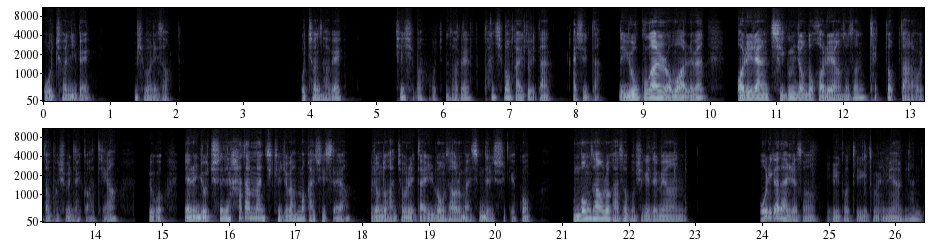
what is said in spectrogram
5,230원에서 5,470원, 5,480원까지도 일단 갈 수 있다. 근데 요 구간을 넘어가려면 거래량 지금 정도 거래량 서선 택도 없다라고 일단 보시면 될 것 같아요. 그리고 얘는 요 추세대 하단만 지켜주면 한번 갈 수 있어요. 그 정도 관점으로 일단 일봉상으로 말씀드릴 수 있겠고 분봉상으로 가서 보시게 되면 꼬리가 달려서 읽어드리기 좀 애매하긴 한데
